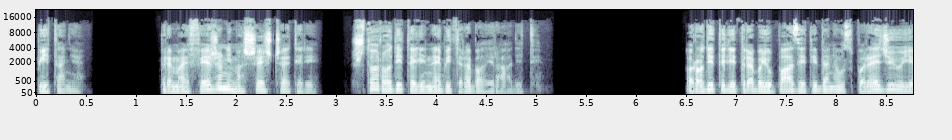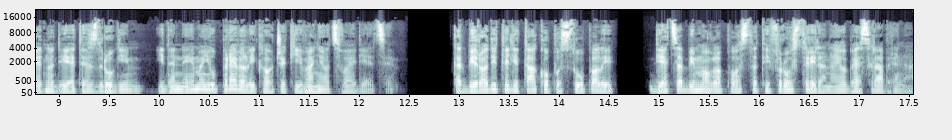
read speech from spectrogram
Pitanje. Prema Efežanima 6.4 što roditelji ne bi trebali raditi? Roditelji trebaju paziti da ne uspoređuju jedno dijete s drugim i da nemaju prevelika očekivanja od svoje djece. Kad bi roditelji tako postupali, djeca bi mogla postati frustrirana i obeshrabrena.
